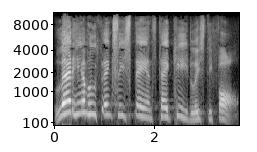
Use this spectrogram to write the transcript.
let him who thinks he stands take heed lest he fall.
